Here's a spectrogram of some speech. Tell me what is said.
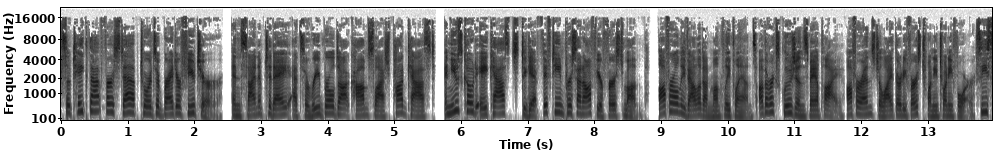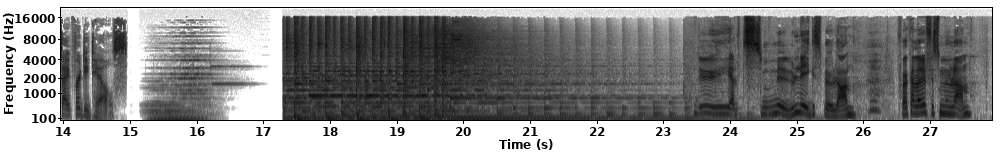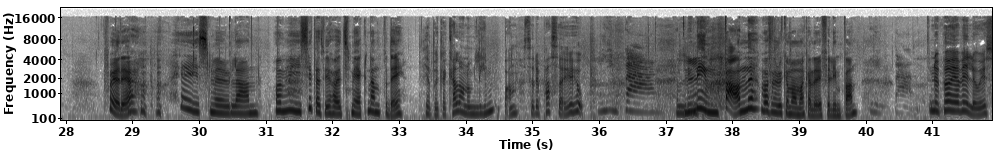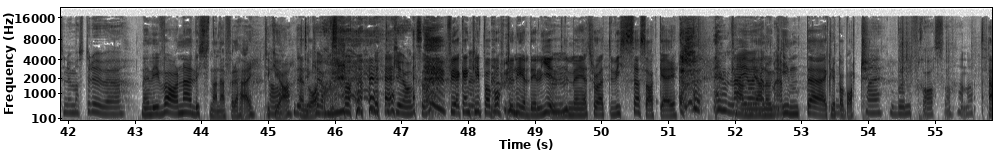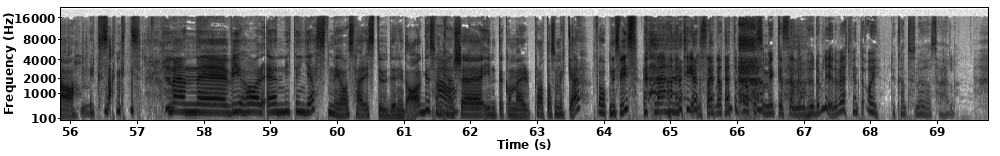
So take that first step towards a brighter future and sign up today at cerebral.com slash podcast and use code ACAST to get 15% off your first month. Offer only valid on monthly plans. Other exclusions may apply. Offer ends July 31st, 2024. See site for details. Du är helt smulig, Smulan. Får jag kalla dig för Smulan? Får jag det? Hej Smulan. Vad mysigt att vi har ett smeknamn på dig. Jag brukar kalla honom Limpan, så det passar ju ihop. Limpan. Varför brukar mamma kalla dig för Limpan? För nu börjar vi Louise, så nu måste du... eh, Men vi varnar lyssnarna för det här, tycker ja, jag. Det ändå. tycker jag också. det tycker jag också. för jag kan klippa bort en hel del ljud, men jag tror att vissa saker kan Mm. Nej, jag jag, nog med. inte klippa bort. Nej, bullfras och annat. Ja, exakt. Men eh, vi har en liten gäst med oss här i studion idag som Ja. kanske inte kommer prata så mycket, förhoppningsvis. Nej, han är tillsagd att inte prata så mycket sen om hur det blir. Det vet vi inte. Oj, du kan inte snurra så heller.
